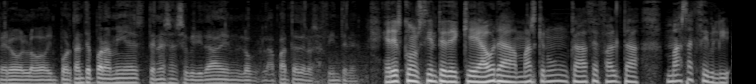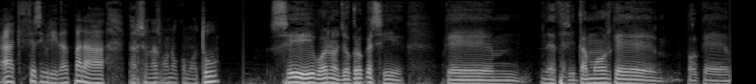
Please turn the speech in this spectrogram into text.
pero lo importante para mí es tener sensibilidad en lo- la parte de los esfínteres. ¿Eres consciente de que ahora más que nunca hace falta más accesibili- accesibilidad para personas bueno como tú? Sí, bueno, yo creo que sí, que mm, necesitamos que, porque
